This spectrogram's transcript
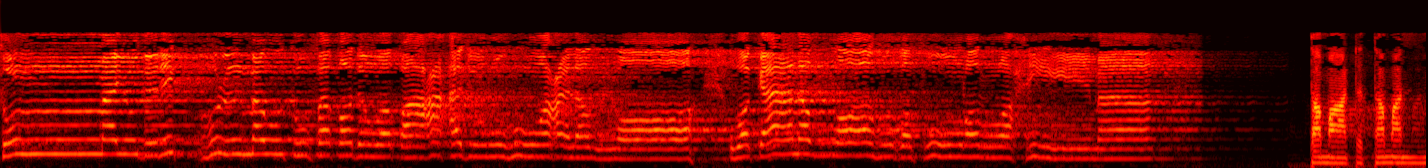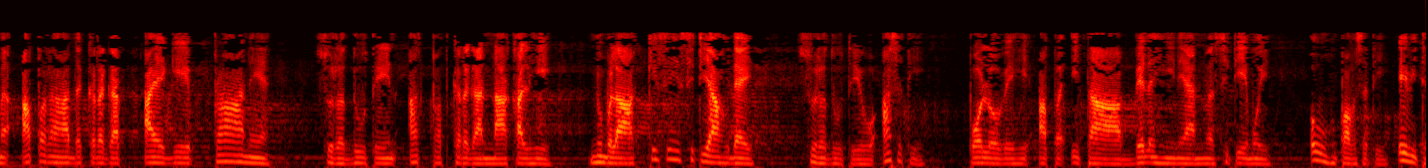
ثم يدركه الموت فقد وقع أجره على الله وكان الله غفورا رحيما තමාට තමන්ම අපරාධ කරගත් අයගේ ප්‍රාණය සුර දූතයන් අත්පත් කරගන්නා කලෙහි නුඹලා කෙසේ සිටියාහුදැයි සුර දූතයෝ අසති. පොළොවේහි අප ඊතා බෙලහීනයන්ව සිටියෙමුයි. ඔව්හු පවසති. එවිට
